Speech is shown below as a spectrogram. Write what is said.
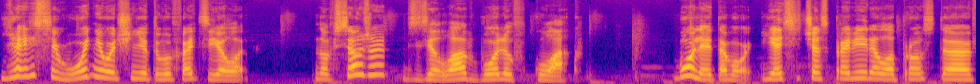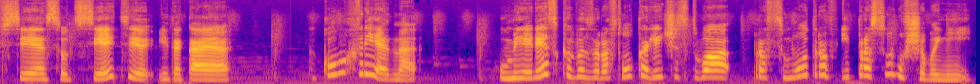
Я и сегодня очень этого хотела но все же взяла волю в кулак. Более того, я сейчас проверила просто все соцсети и такая, какого хрена? У меня резко возросло количество просмотров и прослушиваний,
